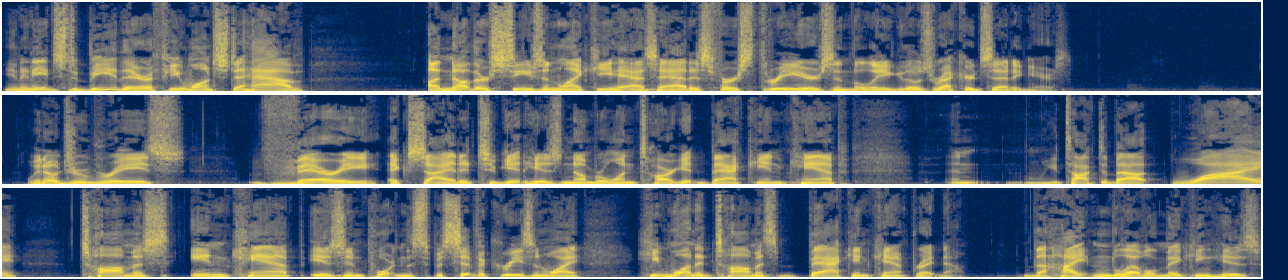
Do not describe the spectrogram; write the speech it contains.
And it needs to be there if he wants to have another season like he has had his first three years in the league, those record setting years. We know Drew Brees very excited to get his number one target back in camp. And he talked about why Thomas in camp is important, the specific reason why he wanted Thomas back in camp right now. The heightened level, making his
